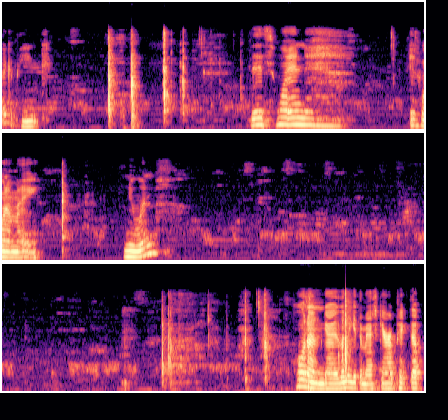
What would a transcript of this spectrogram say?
Like a pink. This one is one of my new ones. Hold on, guys. Let me get the mascara picked up.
